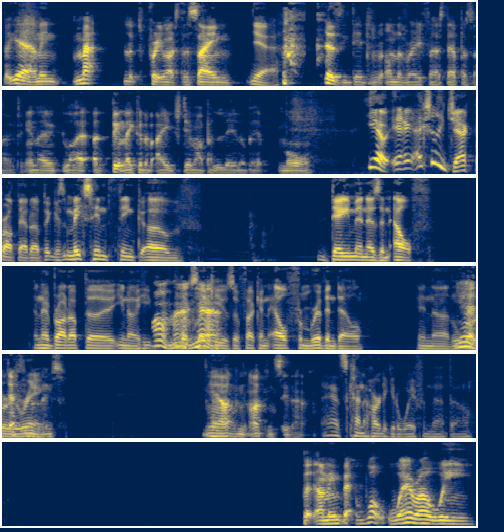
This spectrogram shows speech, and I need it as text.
But yeah, I mean Matt looks pretty much the same yeah, as he did on the very first episode. You know, like I think they could have aged him up a little bit more. Yeah. Actually, Jack brought that up because it makes him think of Daemon as an elf, and I brought up the you know he Oh, man, looks like he was a fucking elf from Rivendell in uh, the Yeah, Lord of the. Rings. Yeah, Um, I can I can see that. That's kind of hard to get away from that though. But I mean, but what? Where are we?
